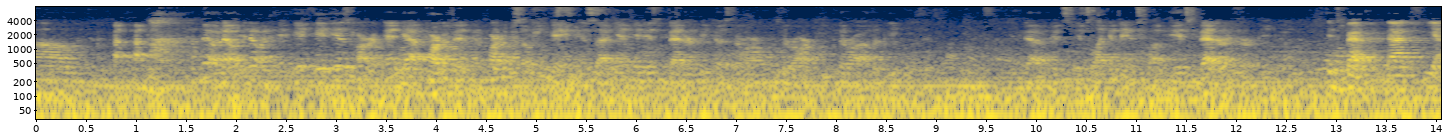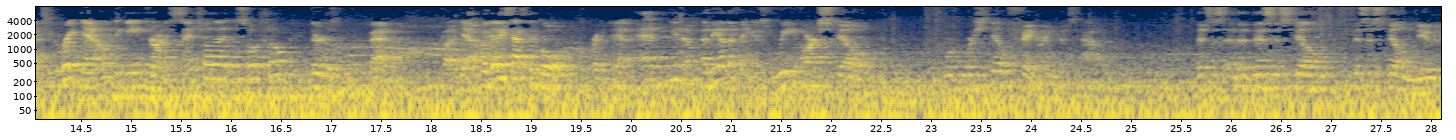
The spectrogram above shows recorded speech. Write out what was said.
Um, No, no, it, it, it is hard, and yeah, part of it, and part of social game is that yeah, it is better because there are there are there are other people. Yeah, it's it's like a dance club. It's better for people. It's better. That's yes. Right now, the games aren't essential that it's social. They're just better. But yeah, But at least that's the goal right now. Yeah, and you know, and the other thing is we are still we're, we're still figuring this out. This is this is still this is still new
